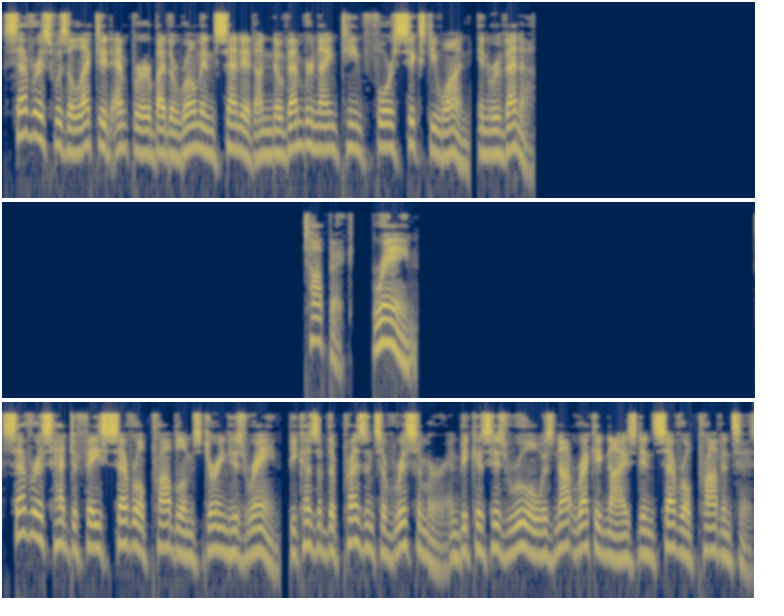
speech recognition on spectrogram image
Severus was elected emperor by the Roman Senate on November 19, 461, in Ravenna. Reign Severus had to face several problems during his reign, because of the presence of Ricimer and because his rule was not recognized in several provinces.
